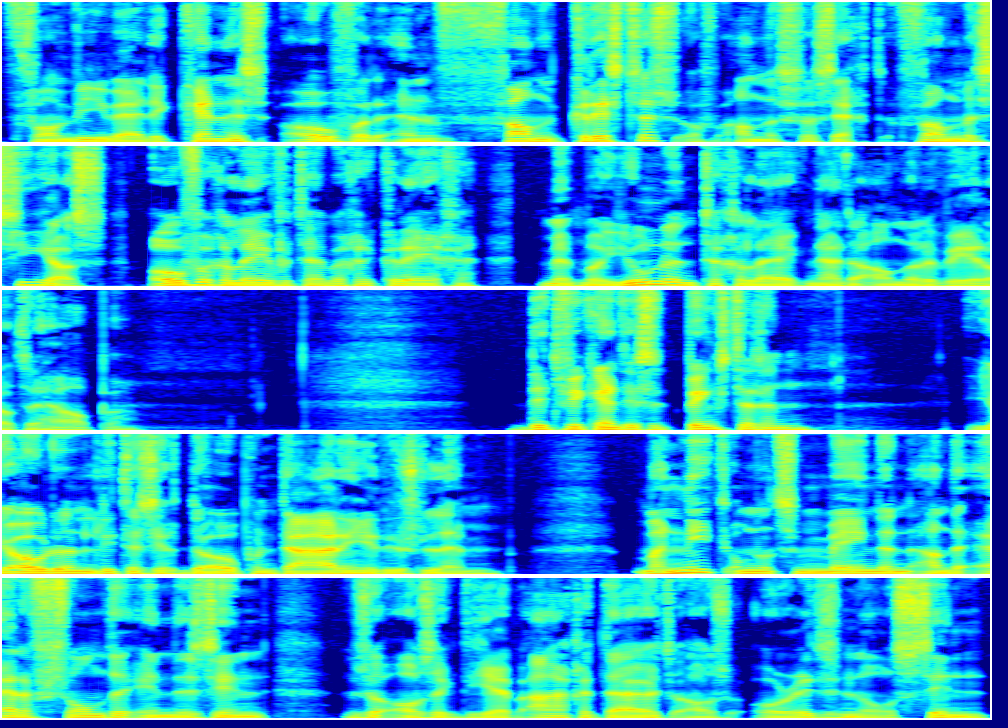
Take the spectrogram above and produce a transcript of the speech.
van wie wij de kennis over en van Christus, of anders gezegd van Messias, overgeleverd hebben gekregen, met miljoenen tegelijk naar de andere wereld te helpen. Dit weekend is het Pinksteren. Joden lieten zich dopen daar in Jeruzalem, maar niet omdat ze meenden aan de erfzonde in de zin zoals ik die heb aangeduid als original sin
